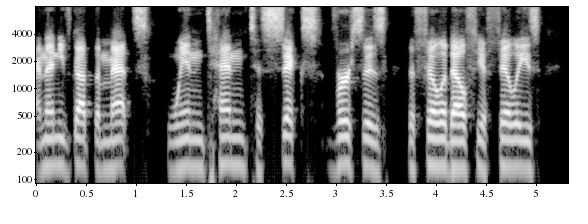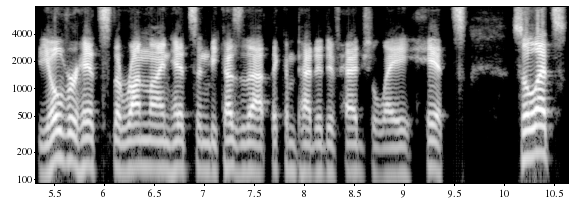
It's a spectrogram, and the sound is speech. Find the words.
And then you've got the Mets win 10 to six versus the Philadelphia Phillies. The over hits, the run line hits, and because of that, the competitive hedge lay hits. So let's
